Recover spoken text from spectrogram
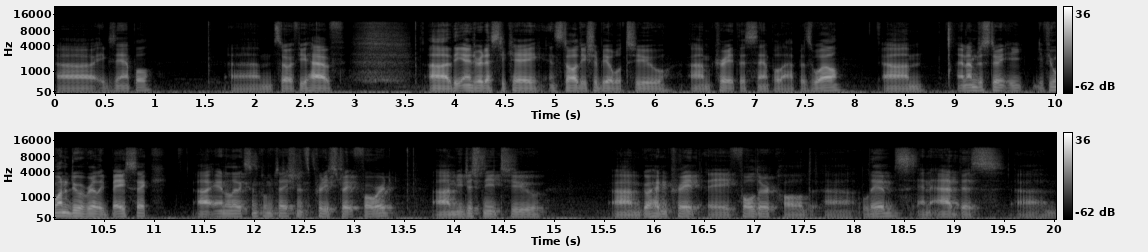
uh, example. Um, so if you have uh, the Android SDK installed, you should be able to create this sample app as well. And I'm just doing, if you want to do a really basic uh, analytics implementation, it's pretty straightforward. Um, you just need to um, go ahead and create a folder called uh, libs and add this, um,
